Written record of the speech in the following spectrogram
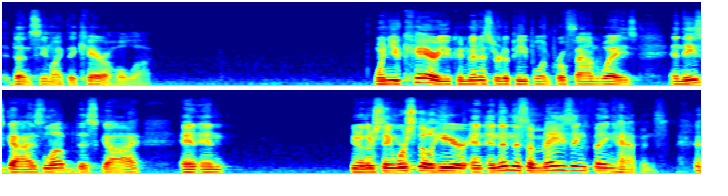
it doesn't seem like they care a whole lot. When you care, you can minister to people in profound ways. And these guys loved this guy. And, and you know, they're saying, We're still here. And, and then this amazing thing happens.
